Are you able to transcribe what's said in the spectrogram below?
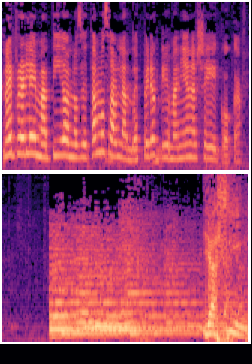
No hay problema, tío, nos estamos hablando. Espero que mañana llegue Coca. Y así,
